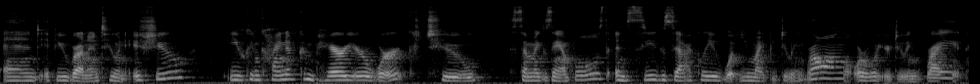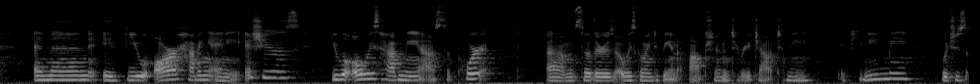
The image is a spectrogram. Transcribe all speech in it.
and if you run into an issue, you can kind of compare your work to some examples and see exactly what you might be doing wrong or what you're doing right. And then if you are having any issues, you will always have me as support um, so there's always going to be an option to reach out to me if you need me, which is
